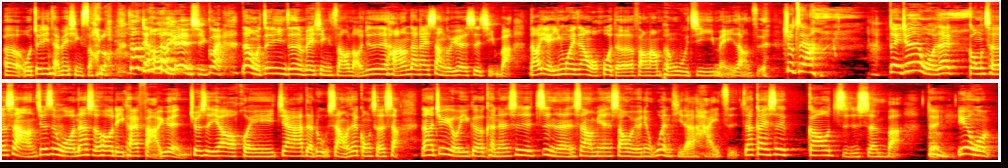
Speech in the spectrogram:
呃，我最近才被性骚扰，这样讲好像有点奇怪。但我最近真的被性骚扰，就是好像大概上个月的事情吧。然后也因为这样，我获得防狼喷雾剂一枚，这样子就这样。对，就是我在公车上，就是我那时候离开法院，就是要回家的路上，我在公车上，然后就有一个可能是智能上面稍微有点问题的孩子，大概是高职生吧。对，因为我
